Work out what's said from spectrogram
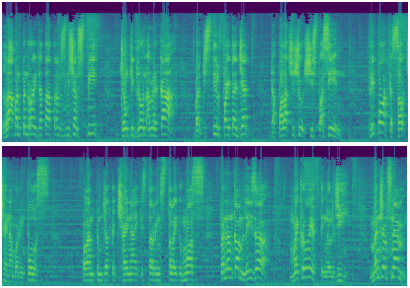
la ban penroi data transmission speed, jongki drone Amerika, bad ki steel fighter jet, dapalat susu shis pasin. Report ke South China Morning Post. Pelan penjat ke China ke starring satellite umas, penankam laser, microwave technology. Mencam senam,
